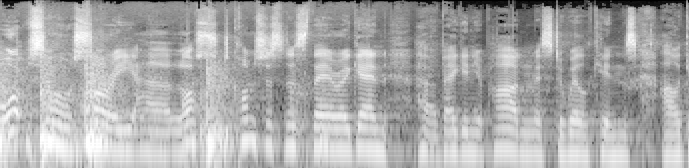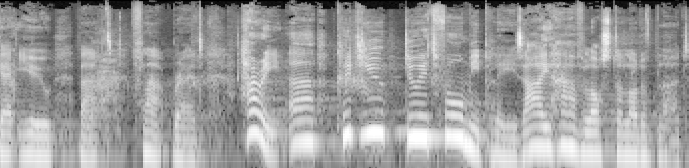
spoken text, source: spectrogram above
Whoops, oh, sorry, uh, lost consciousness there again. Uh, begging your pardon, Mr. Wilkins. I'll get you that flatbread. Harry, uh, could you do it for me, please? I have lost a lot of blood.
